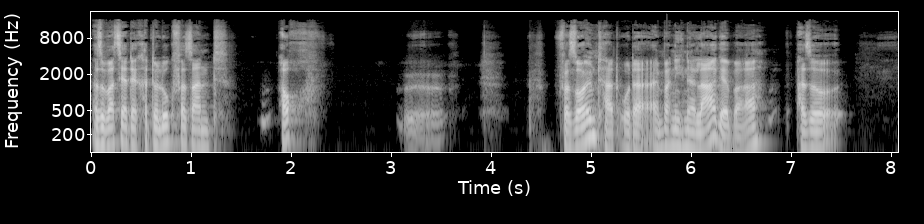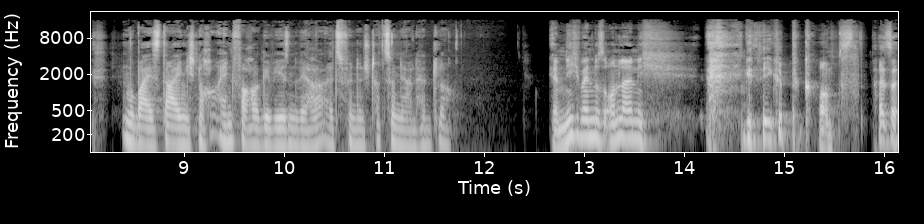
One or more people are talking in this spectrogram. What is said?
Also was ja der Katalogversand auch äh, versäumt hat oder einfach nicht in der Lage war. Also Wobei es da eigentlich noch einfacher gewesen wäre als für einen stationären Händler. Ja, nicht, wenn du es online nicht geregelt bekommst. Also,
